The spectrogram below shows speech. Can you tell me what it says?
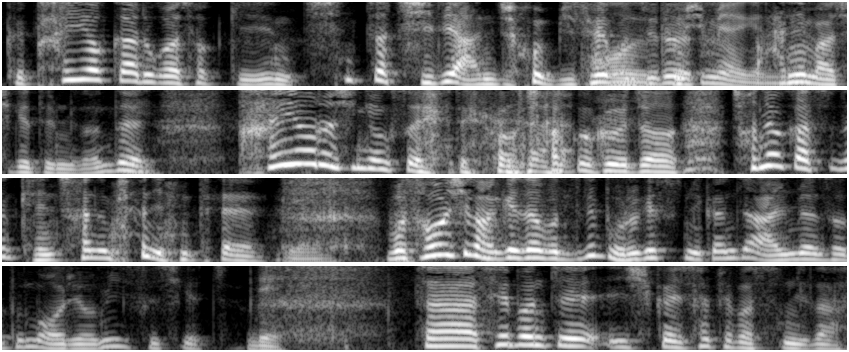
그 타이어 가루가 섞인 진짜 질이 안 좋은 어, 미세먼지를 조심해야겠네요. 많이 마시게 됩니다. 근데 네. 타이어를 신경 써야 돼요. 자꾸 그 저 천연가스는 괜찮은 편인데 네. 뭐 서울시 관계자분들이 모르겠습니까? 이제 알면서도 뭐 어려움이 있으시겠죠. 네. 자, 세 번째 이슈까지 살펴봤습니다.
